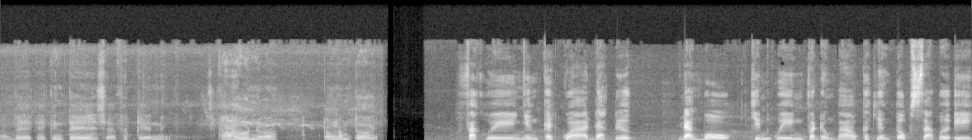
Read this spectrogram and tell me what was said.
à, về cái kinh tế sẽ phát triển khá hơn nữa trong năm tới. Phát huy những kết quả đạt được, Đảng bộ, chính quyền và đồng bào các dân tộc xã Bờ Y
